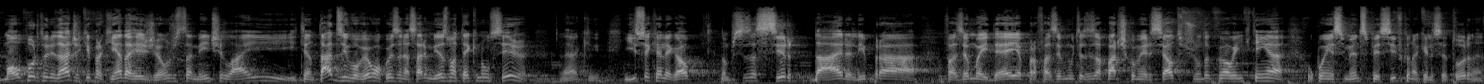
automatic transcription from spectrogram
uma oportunidade aqui para quem é da região justamente ir lá e, e tentar desenvolver alguma coisa nessa área, mesmo até que não seja né? Que isso é que é legal. Não precisa ser da área ali para fazer uma ideia, para fazer muitas vezes a parte comercial. Tu junta com alguém que tenha o conhecimento específico naquele setor, né?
